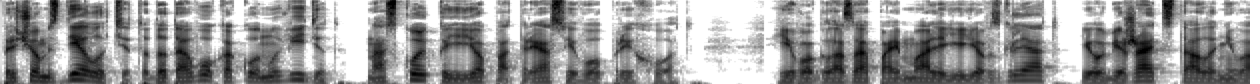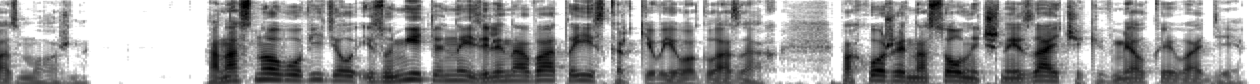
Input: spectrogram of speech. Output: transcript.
причем сделать это до того, как он увидит, насколько ее потряс его приход. Его глаза поймали ее взгляд, и убежать стало невозможно. Она снова увидела изумительные зеленоватые искорки в его глазах, похожие на солнечные зайчики в мелкой воде.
